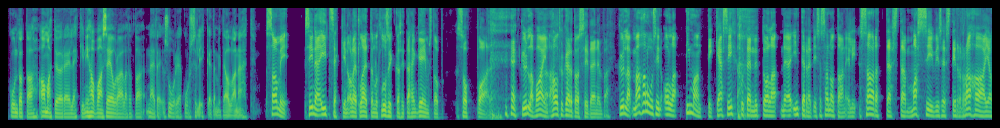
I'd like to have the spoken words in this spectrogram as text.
kuin tota, amatööreillekin ihan vaan seurailla tota, näitä suuria kurssiliikkeitä, mitä ollaan nähty. Sami, sinä itsekin olet laittanut lusikkasi tähän GameStop soppaan. Kyllä vain. Haluatko kertoa siitä enempää? Kyllä, mä halusin olla timanttikäsi, kuten nyt tuolla internetissä sanotaan, eli saada tästä massiivisesti rahaa ja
